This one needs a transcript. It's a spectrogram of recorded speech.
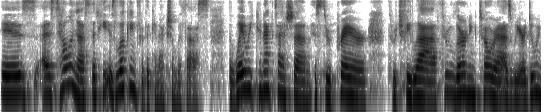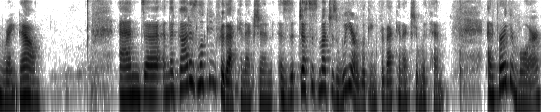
is is telling us that He is looking for the connection with us. The way we connect to Hashem is through prayer, through tefillah, through learning Torah, as we are doing right now and uh, and that God is looking for that connection as just as much as we are looking for that connection with Him. And furthermore,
